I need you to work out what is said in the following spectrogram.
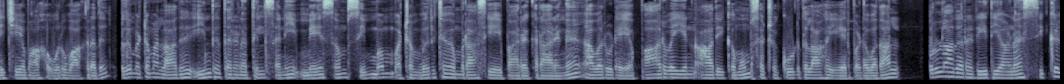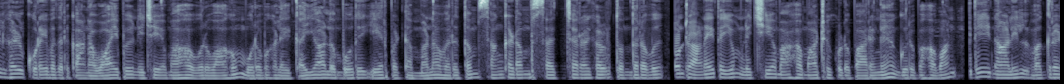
நிச்சயமாக உருவாகிறது. அது மட்டுமல்லாது இந்த தருணத்தில் சனி மேசம் சிம்மம் மற்றும் விருச்சகம் ராசியை பார்க்கிறாருங்க. அவருடைய பார்வையின் ஆதிக்கமும் சற்று கூடுதலாக ஏற்படுவதால் பொருளாதார ரீதியான சிக்கல்கள் குறைவதற்கான வாய்ப்பு நிச்சயமாக உருவாகும். உறவுகளை கையாளும் போது ஏற்பட்ட மன வருத்தம் சங்கடம் சச்சரகள் தொந்தரவு போன்ற அனைத்தையும் நிச்சயமாக மாற்றி கொடுப்பாருங்க குரு பகவான். இதே நாளில் வக்ர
